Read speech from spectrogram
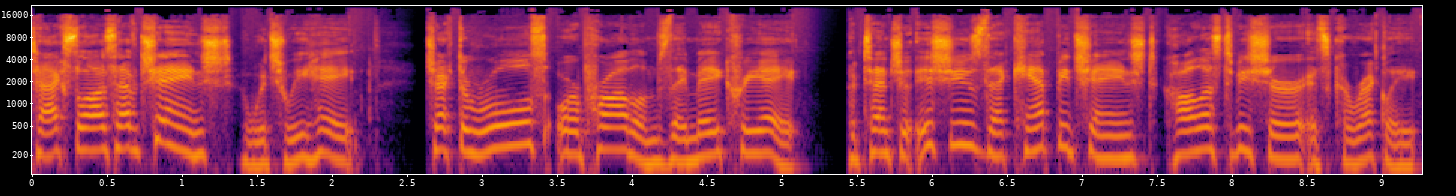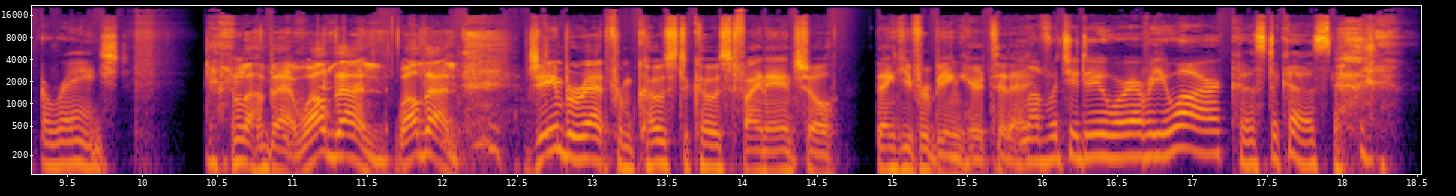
Tax laws have changed, which we hate. Check the rules or problems they may create. Potential issues that can't be changed. Call us to be sure it's correctly arranged. I love that. Well done. Well done. Jane Barrett from Coast to Coast Financial. Thank you for being here today. Love what you do wherever you are, coast to coast.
